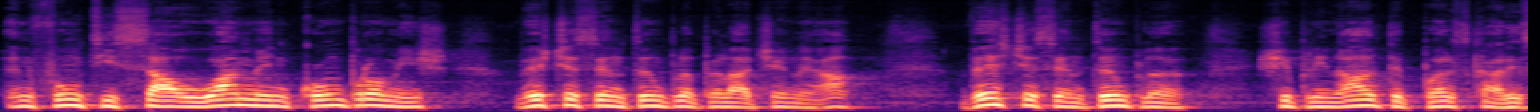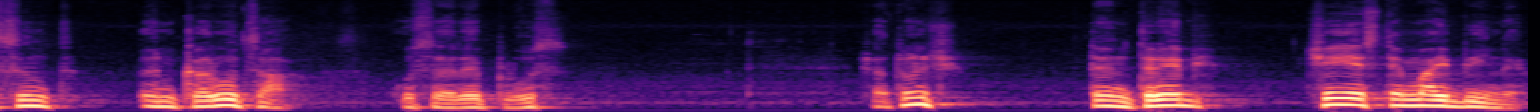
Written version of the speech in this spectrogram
în funcții sau oameni compromiși, vezi ce se întâmplă pe la CNA, vezi ce se întâmplă și prin alte părți care sunt în căruța USR+. Și atunci te întrebi ce este mai bine.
